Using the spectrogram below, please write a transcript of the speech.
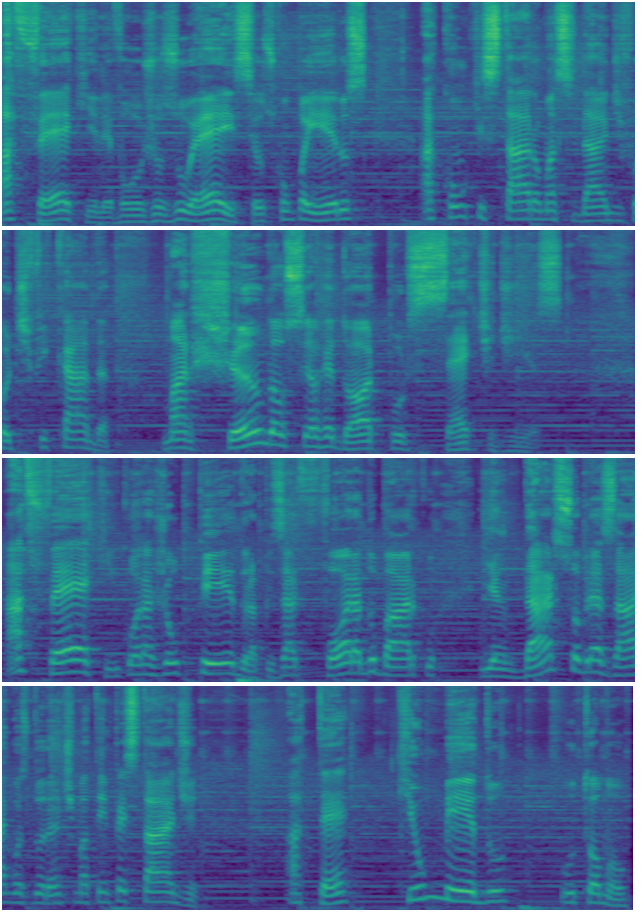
A fé que levou Josué e seus companheiros a conquistar uma cidade fortificada, marchando ao seu redor por sete dias. A fé que encorajou Pedro a pisar fora do barco e andar sobre as águas durante uma tempestade, até que o medo o tomou.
